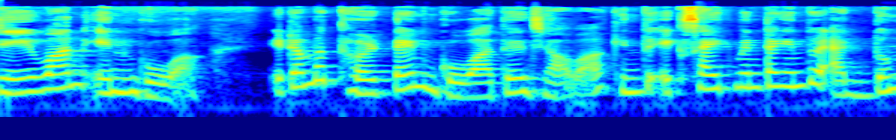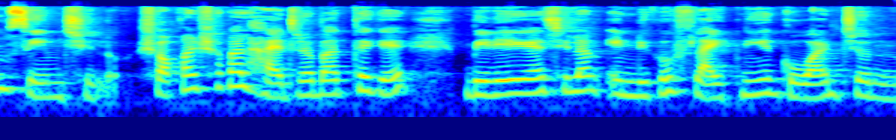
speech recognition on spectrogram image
ডে ওয়ান ইন গোয়া এটা আমার থার্ড টাইম গোয়াতে যাওয়া, কিন্তু এক্সাইটমেন্টটা কিন্তু একদম সেম ছিল। সকাল সকাল হায়দ্রাবাদ থেকে বেরিয়ে গেছিলাম ইন্ডিগো ফ্লাইট নিয়ে গোয়ার জন্য,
